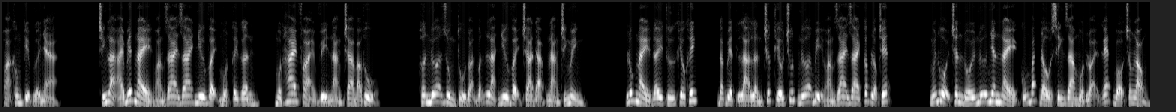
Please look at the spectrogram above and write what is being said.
họa không kịp người nhà. Chính là ai biết này Hoàng Giai Giai như vậy một cây gân, một hai phải vì nàng cha báo thủ. Hơn nữa dùng thủ đoạn vẫn là như vậy trà đạp nàng chính mình. Lúc này đây thứ khiêu khích, đặc biệt là lần trước thiếu chút nữa bị Hoàng Giai Giai cấp lộng chết. Nguyễn Hội chân đối nữ nhân này cũng bắt đầu sinh ra một loại ghét bỏ trong lòng.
